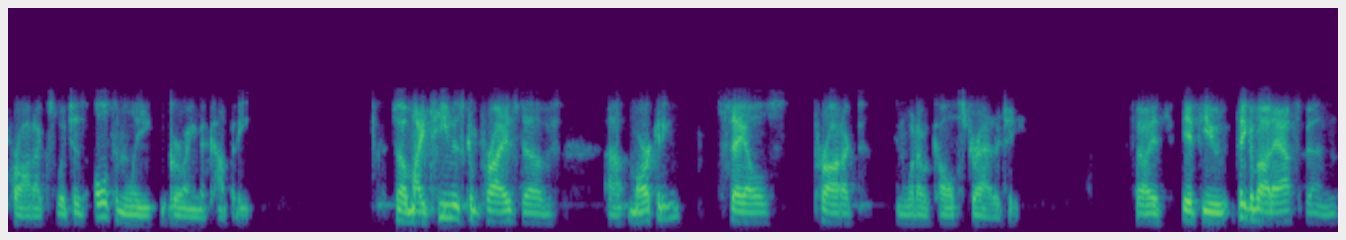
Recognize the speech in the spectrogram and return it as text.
products, which is ultimately growing the company. So my team is comprised of uh, marketing, sales, product, and what I would call strategy. So if if you think about Aspen,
